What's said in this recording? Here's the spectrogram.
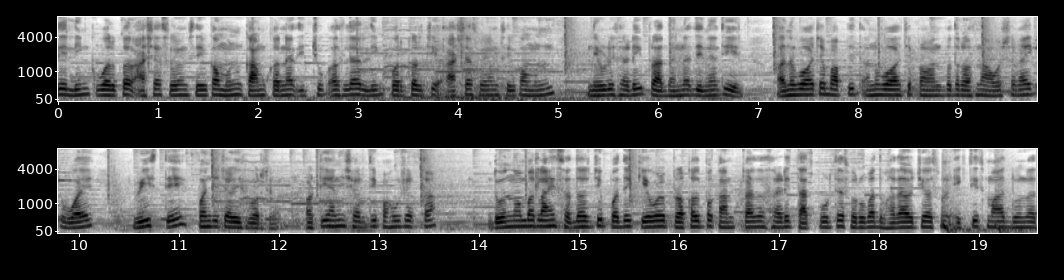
ते लिंक वर्कर आशा स्वयंसेविका म्हणून काम करण्यात इच्छुक असल्यास लिंक वर्करची आशा स्वयंसेविका म्हणून निवडीसाठी प्राधान्य देण्यात येईल. अनुभवाच्या बाबतीत अनुभवाचे प्रमाणपत्र असणं आवश्यक आहे की वय वीस ते पंचेचाळीस वर्ष. अटी आणि शर्ती पाहू शकता. दोन नंबरला आहे सदरची पदे केवळ प्रकल्प कामकाजासाठी तात्पुरत्या स्वरूपात भरावयाची असून एकतीस मार्च दोन हजार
